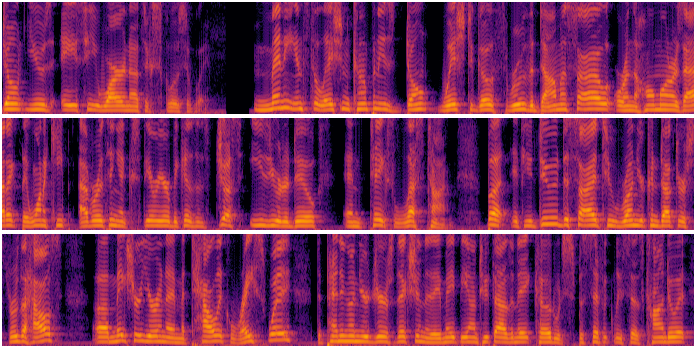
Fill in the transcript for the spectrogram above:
Don't use AC wire nuts exclusively. Many installation companies don't wish to go through the domicile or in the homeowner's attic. They want to keep everything exterior because it's just easier to do and takes less time. But if you do decide to run your conductors through the house, uh, make sure you're in a metallic raceway. Depending on your jurisdiction, they may be on 2008 code, which specifically says conduit.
